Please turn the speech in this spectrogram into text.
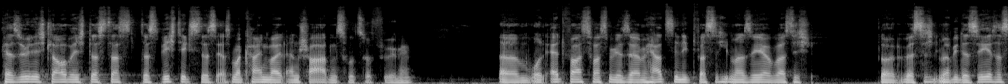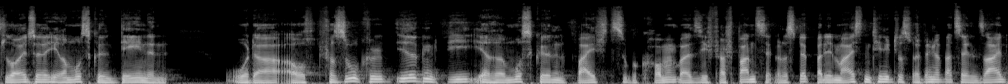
persönlich glaube ich, dass das das Wichtigste ist, erstmal keinen weiteren Schaden zuzufügen. Ähm, und etwas, was mir sehr am Herzen liegt, was ich immer sehe, was ich was ich immer wieder sehe, dass Leute ihre Muskeln dehnen oder auch versuchen, irgendwie ihre Muskeln weich zu bekommen, weil sie verspannt sind. Und es wird bei den meisten Tinnitus- oder Ringelpatienten sein,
